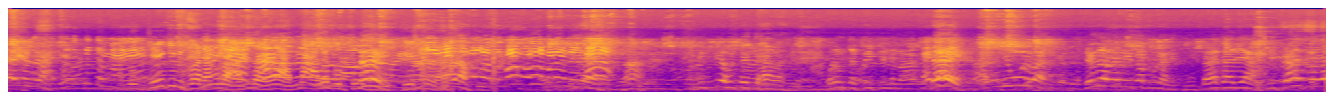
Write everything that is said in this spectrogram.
கையில்றா. ஜேகினி போறாங்களா அந்த அந்த அதை கொடுத்து விட்டு நீ நீ பேசக்கூடாது. நீ பேசாதியா? நீ பேசுறதா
